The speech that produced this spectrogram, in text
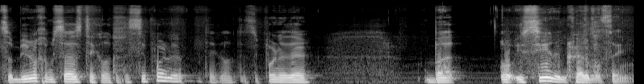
So Biruchim says, take a look at the Sipurna, take a look at the Sipurna there. But what we see an incredible thing.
